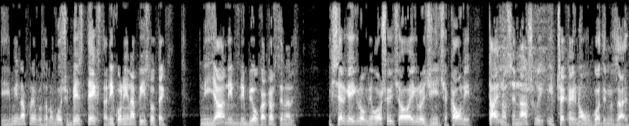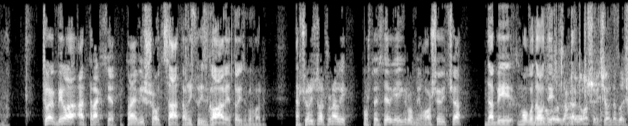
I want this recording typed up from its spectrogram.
I mi napravimo za novoći bez teksta, niko nije napisao tekst. Ni ja, ni, ni bio kakav scenarist. I Sergej igrao Miloševića, a ovaj igrao Đinjića. Kao oni tajno se našli i čekaju novu godinu zajedno. To je bila atrakcija, to traje više od sata, oni su iz glave to izgovore. Znači, oni su računali, pošto je Sergej igrao Miloševića, da bi mogao da, Da bi odi... mogao da zameni Miloševića, ali da dođe.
